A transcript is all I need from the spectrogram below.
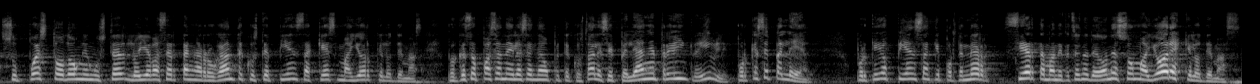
supuesto don en usted lo lleva a ser tan arrogante que usted piensa que es mayor que los demás. Porque eso pasa en iglesias neopentecostales, se pelean entre ellos increíble. ¿Por qué se pelean? Porque ellos piensan que por tener ciertas manifestaciones de dones son mayores que los demás.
